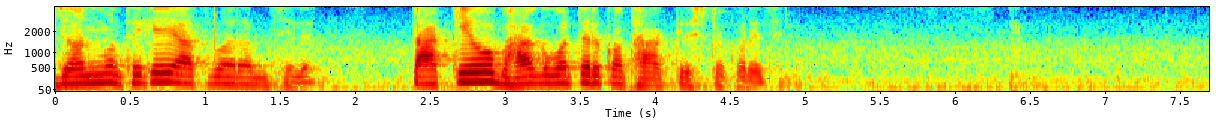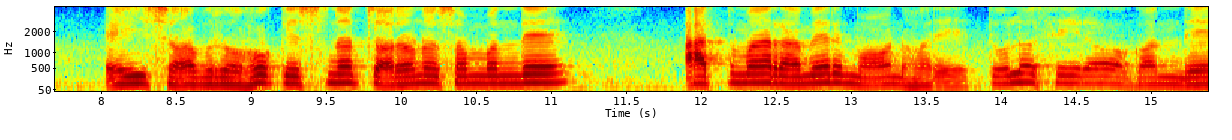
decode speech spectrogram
জন্ম থেকেই আত্মারাম ছিলেন, তাকেও ভাগবতের কথা আকৃষ্ট করেছিল। এই সব রহ কৃষ্ণ চরণ সম্বন্ধে আত্মারামের মন হরে, তুলসীর গন্ধে।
